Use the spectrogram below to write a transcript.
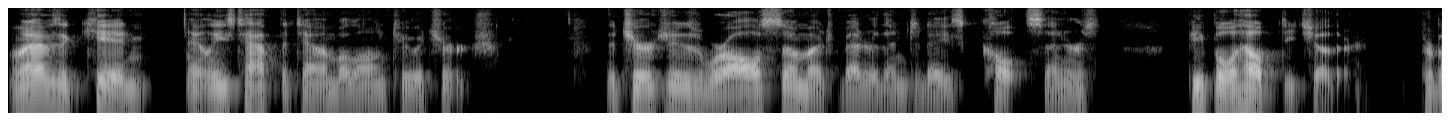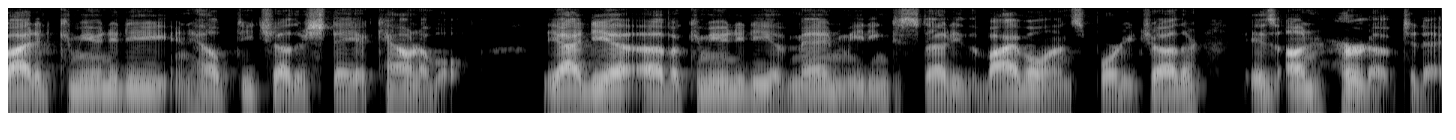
When I was a kid, at least half the town belonged to a church. The churches were all so much better than today's cult centers. People helped each other, provided community, and helped each other stay accountable. The idea of a community of men meeting to study the Bible and support each other is unheard of today.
